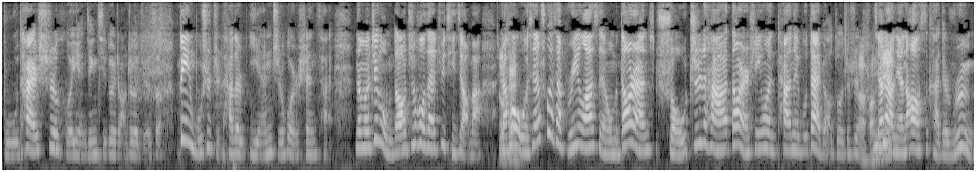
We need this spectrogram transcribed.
不太适合演惊奇队长这个角色，并不是指他的颜值或者身材。那么这个我们到之后再具体讲吧。然后我先说一下 Brie Larson，我们当然熟知她，当然是因为她那部代表作就是前两年的奥斯卡的 Room，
